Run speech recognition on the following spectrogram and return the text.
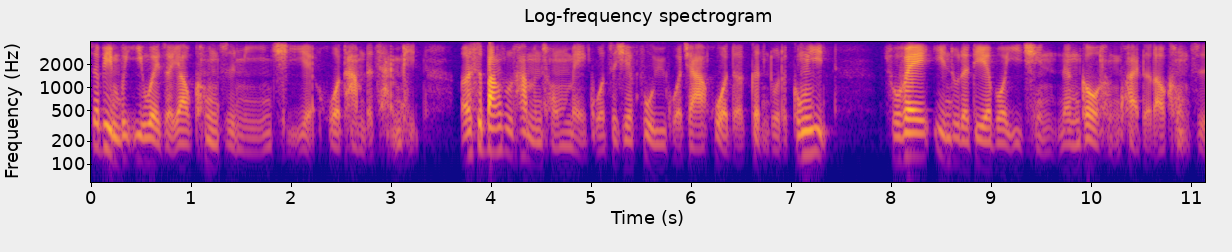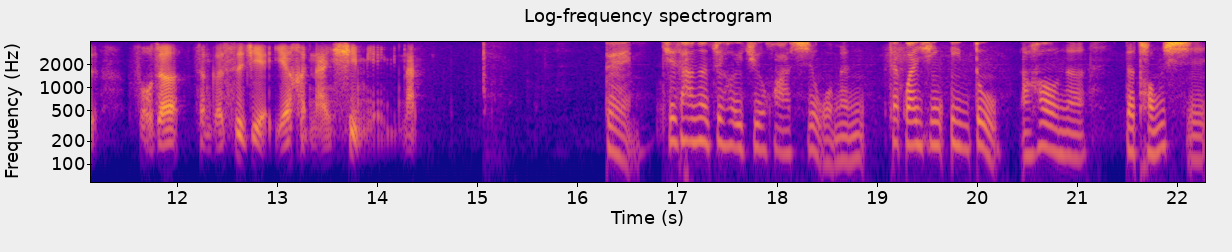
这并不意味着要控制民营企业或他们的产品。而是帮助他们从美国这些富裕国家获得更多的供应，除非印度的第二波疫情能够很快得到控制，否则整个世界也很难幸免于难。对，其实他那最后一句话是我们在关心印度，然后呢的同时，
